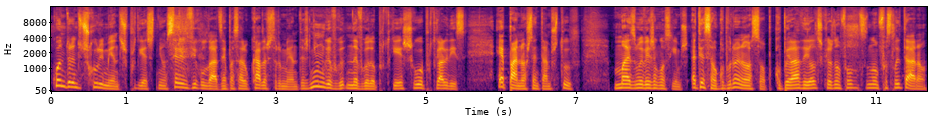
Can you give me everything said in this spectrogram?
quando durante os portugueses tinham sérias dificuldades em passar o cabo das tormentas, nenhum navega- navegador português chegou a Portugal e disse: é pá, nós tentámos tudo. Mais uma vez não conseguimos. Atenção, a culpa não é nossa, a culpa é lá deles que eles não, fa- não facilitaram.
